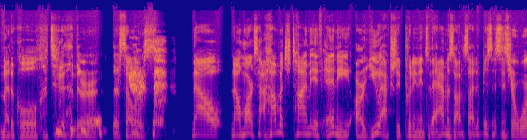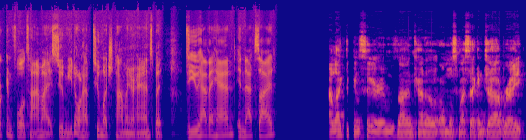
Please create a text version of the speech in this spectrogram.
medical to their their sellers. Now, now, Marks, how much time, if any, are you actually putting into the Amazon side of business? Since you're working full time, I assume you don't have too much time on your hands, but do you have a hand in that side? I like to consider Amazon kind of almost my second job, right?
